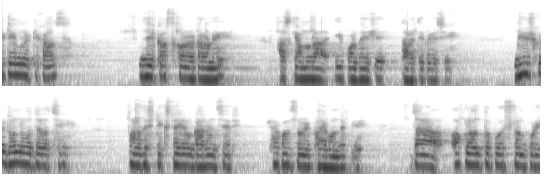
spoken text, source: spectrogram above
এটি এমন একটি কাজ যে কাজ করার কারণে আজকে আমরা এই পর্দায় এসে দাঁড়াতে পেরেছি। বিশেষ করে ধন্যবাদ জানাচ্ছি বাংলাদেশ টেক্সটাইল এবং গার্মেন্টসের সকল শ্রমিক ভাই বোনদেরকে যারা অক্লান্ত পরিশ্রম করে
